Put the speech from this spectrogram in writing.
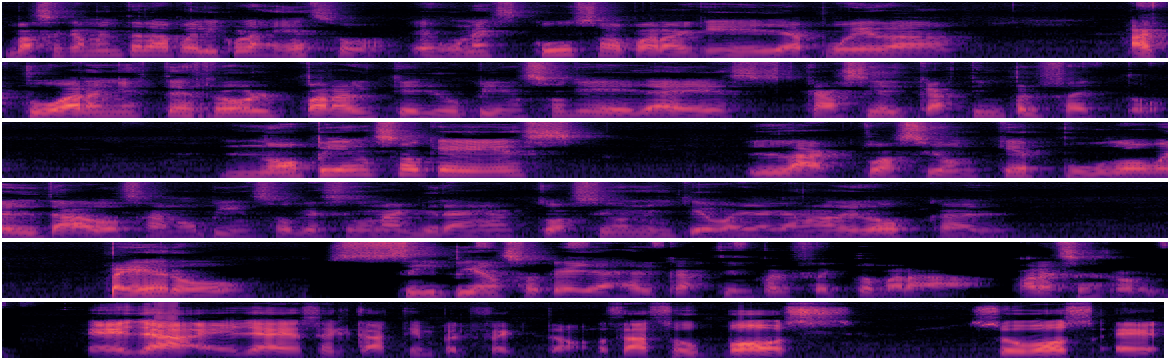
básicamente la película es eso, es una excusa para que ella pueda actuar en este rol para el que yo pienso que ella es casi el casting perfecto. No pienso que es la actuación que pudo haber dado, o sea, no pienso que sea una gran actuación ni que vaya a ganar el Oscar, pero sí pienso que ella es el casting perfecto para, para ese rol. Ella, ella es el casting perfecto, o sea, su voz, su voz, eh,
